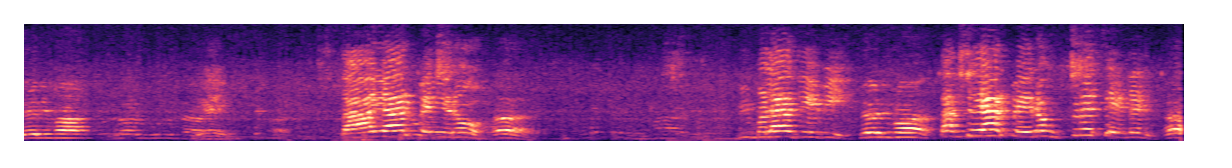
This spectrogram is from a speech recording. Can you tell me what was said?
சரிம்மா. தாயார் பெயரோ? விமலா தேவி. சரிம்மா. தந்தையார் பெயரோ உக்கிரசேனன் ஆ,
